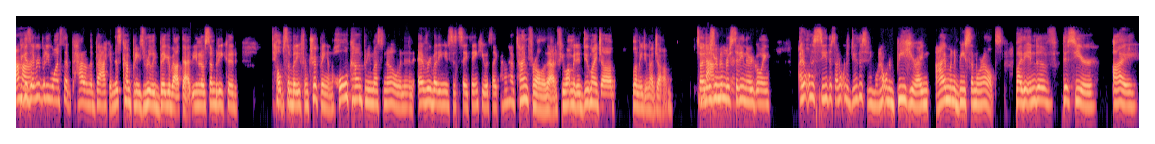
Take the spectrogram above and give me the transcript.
Uh-huh. Because everybody wants that pat on the back. And this company's really big about that. You know, somebody could help somebody from tripping and the whole company must know. And then everybody needs to say thank you. It's like, I don't have time for all of that. If you want me to do my job, let me do my job. So yeah, I just remember sure. sitting there going, I don't want to see this. I don't want to do this anymore. I don't want to be here. I, I'm going to be somewhere else by the end of this year, I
